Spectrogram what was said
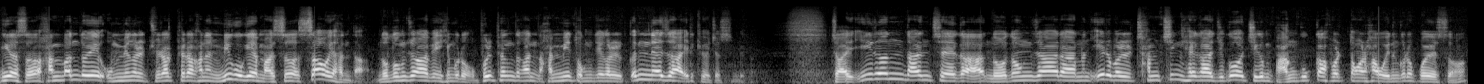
이어서 한반도의 운명을 쥐락펴락하는 미국에 맞서 싸워야 한다. 노동조합의 힘으로 불평등한 한미 동맹을 끝내자 이렇게 외쳤습니다. 자, 이런 단체가 노동자라는 이름을 참칭해가지고 지금 반국가 활동을 하고 있는 것으로 보여서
